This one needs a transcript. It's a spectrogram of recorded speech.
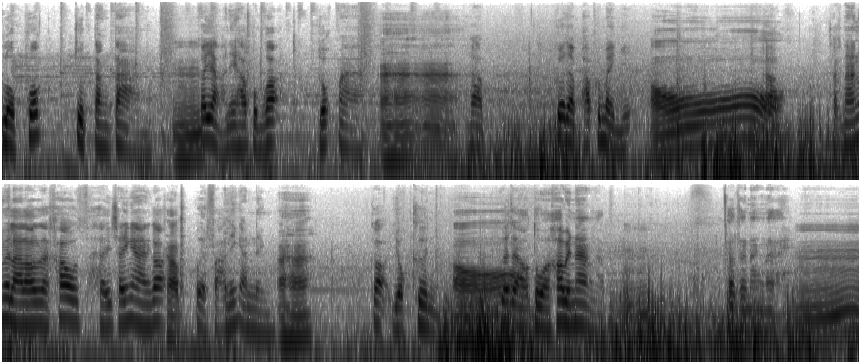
หลบพวก จุดต่างอือฮึๆก็อย่างอันนี้ครับ ผมก็ยกมาอ่าฮะอ่าครับ เพื่อจะพับขึ้นมาอย่างนี้ โอ้ ครับ จากนั้นเวลาเราจะเข้าใช้ใช้งานก็ครับ เปิดฝานี้อันหนึ่งอ่าฮะก็ยกขึ้น อ๋อเพื่อจะเอาตัวเข้าไปนั่งครับ อือฮึก็จะนั่งได้อืม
